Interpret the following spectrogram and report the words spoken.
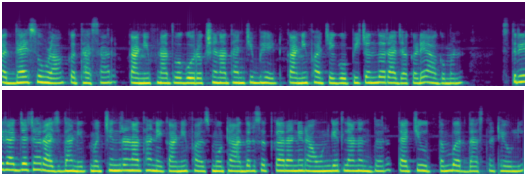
अध्याय सोहळा कथासार कानिफनाथ व गोरक्षनाथांची भेट कानिफाचे गोपीचंद राजाकडे आगमन स्त्रीराज्याच्या राजधानीत मच्छिंद्रनाथाने कानिफास मोठ्या आदरसत्काराने राहून घेतल्यानंतर त्याची उत्तम बरदास्त ठेवली.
